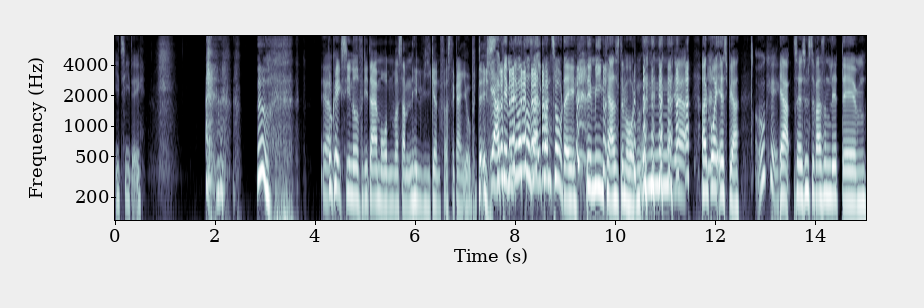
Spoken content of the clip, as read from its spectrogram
i 10 dage. Uh. Ja. Du kan ikke sige noget, fordi dig og Morten var sammen en hel weekend første gang, I var på date. Ja, okay, men det var trods alt kun to dage. Det er min kæreste, Morten. Mm, ja, og han bor i Esbjerg. okay. Ja, så jeg synes, det var sådan lidt... Øh,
